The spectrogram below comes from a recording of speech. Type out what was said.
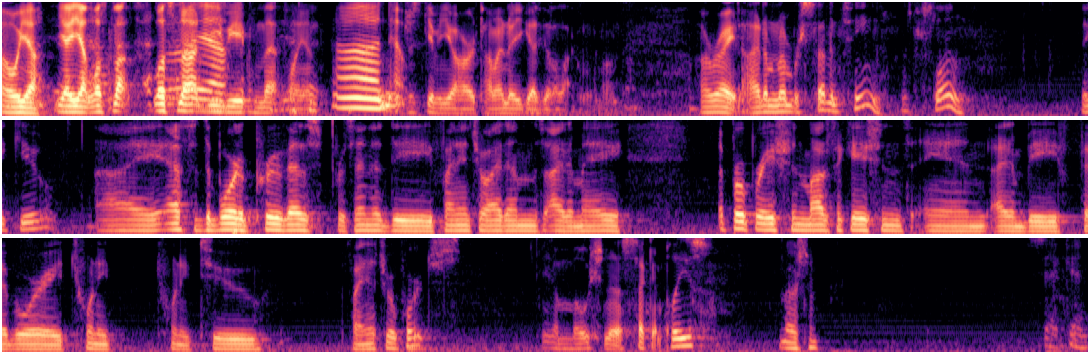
Oh, yeah, yeah, yeah, let's not, let's Oh, not yeah. deviate from that plan. Uh, no. Just giving you a hard time. I know you guys got a lot going on. All right, item number seventeen, Mr. Sloan. Thank you. I ask that the board approve as presented the financial items, item A, appropriation modifications, and item B, February twenty twenty-two financial reports. Need a motion and a second, please. Motion. Second.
